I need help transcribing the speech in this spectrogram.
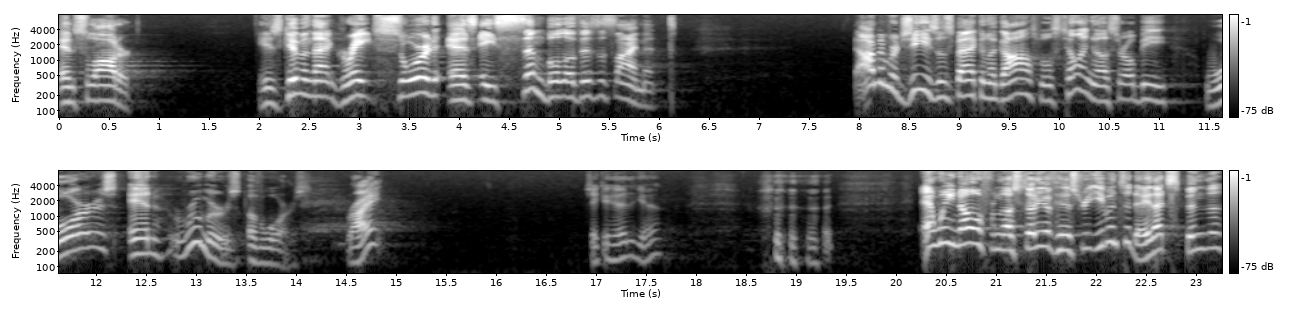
and slaughter. He's given that great sword as a symbol of his assignment. Now, I remember Jesus back in the Gospels telling us there will be wars and rumors of wars, right? Shake your head, yeah. and we know from the study of history, even today, that's been the,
